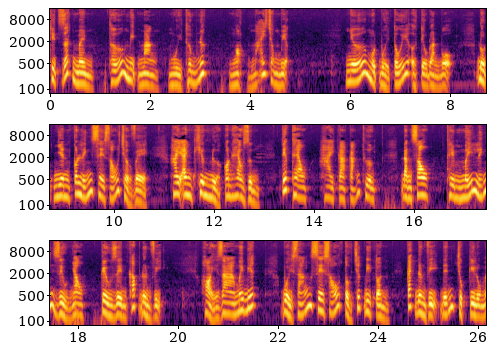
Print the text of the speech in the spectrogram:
Thịt rất mềm, thớ mịn màng, mùi thơm nức, ngọt mãi trong miệng. Nhớ một buổi tối ở tiểu đoàn bộ, đột nhiên con lính C6 trở về, hai anh khiêng nửa con heo rừng, tiếp theo hai ca cáng thương, đằng sau thêm mấy lính dìu nhau, kêu rên khắp đơn vị. Hỏi ra mới biết, buổi sáng C6 tổ chức đi tuần, cách đơn vị đến chục km,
